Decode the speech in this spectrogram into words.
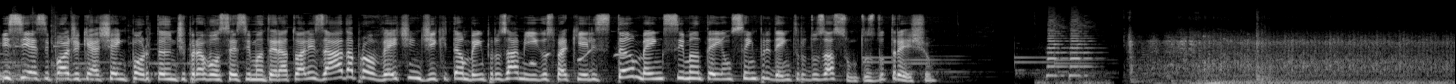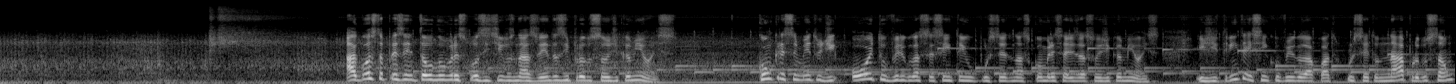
E se esse podcast é importante para você se manter atualizado, aproveite e indique também para os amigos para que eles também se mantenham sempre dentro dos assuntos do trecho. Agosto apresentou números positivos nas vendas e produção de caminhões. Com crescimento de 8,61% nas comercializações de caminhões e de 35,4% na produção,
